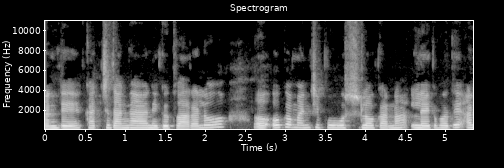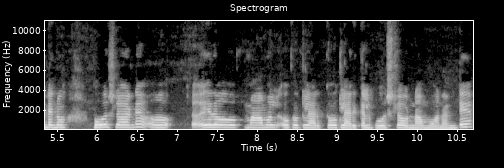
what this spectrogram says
అంటే ఖచ్చితంగా నీకు త్వరలో ఒక మంచి పోస్ట్లో కన్నా లేకపోతే అంటే నువ్వు పోస్ట్లో అంటే ఏదో మామూలు ఒక క్లర్క్ క్లరికల్ పోస్ట్లో ఉన్నాము అని అంటే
